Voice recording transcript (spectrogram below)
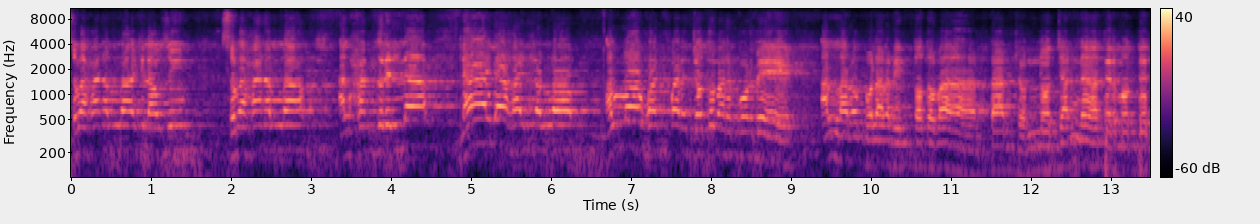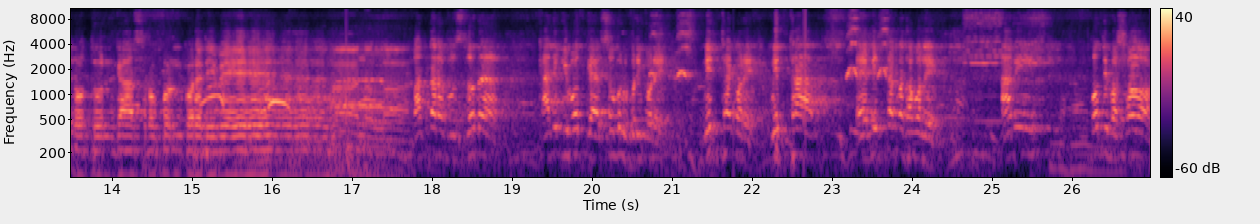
সুবাহান আল্লাহিল আযীম সুবাহান আল্লাহ আলহামদুলিল্লাহ লা ইলাহা ইল্লাল্লাহ আল্লাহু আকবার যতবার পড়বে আল্লাহ রাব্বুল আলামিন ততবার তার জন্য জান্নাতের মধ্যে নতুন গাছ রোপণ করে দিবে। সুবহানাল্লাহ। বান্দারা বুঝলো না? খালি গিবত গায় সগুল ঘুরি করে মিথ্যা করে মিথ্যা মিথ্যা কথা বলে। আমি প্রতি বছর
